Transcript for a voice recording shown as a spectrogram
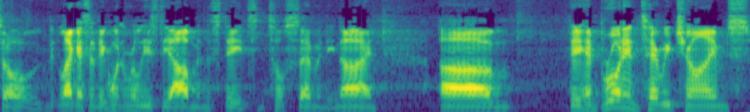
so like I said, they wouldn't release the album in the states until '79. Um, they had brought in Terry Chimes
